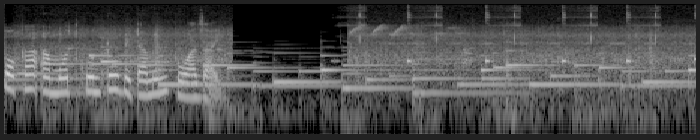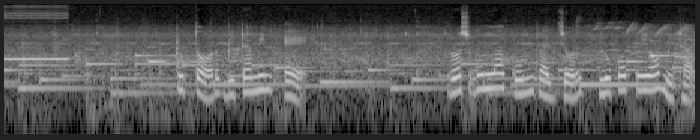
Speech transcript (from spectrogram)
পকা আমত কোনটো ভিটামিন পোৱা যায়? উত্তৰ, ভিটামিন এ। ৰসগোল্লা কোন ৰাজ্যৰ লোকপ্ৰিয় মিঠাই?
